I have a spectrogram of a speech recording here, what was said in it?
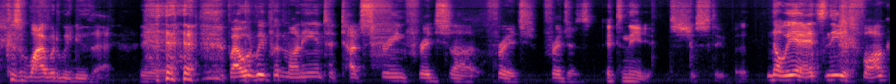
Because why would we do that? Yeah Why would we put money into touchscreen fridge uh, fridge fridges? it's neat it's just stupid No, yeah, it's neat as fuck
